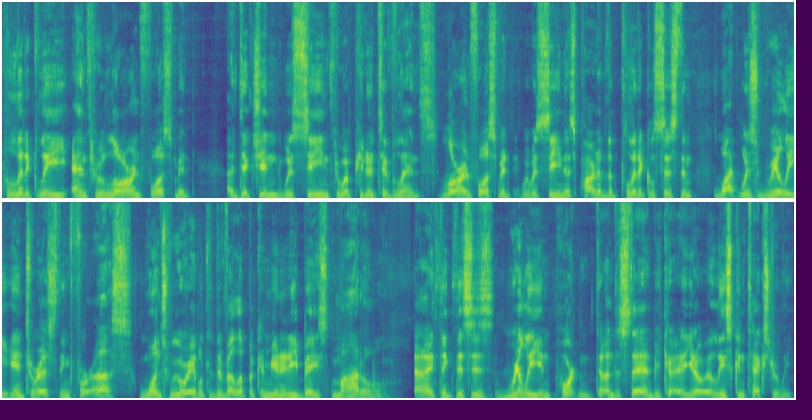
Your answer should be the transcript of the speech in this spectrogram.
politically, and through law enforcement, addiction was seen through a punitive lens. Law enforcement was seen as part of the political system. What was really interesting for us, once we were able to develop a community based model, and I think this is really important to understand because, you know, at least contextually,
